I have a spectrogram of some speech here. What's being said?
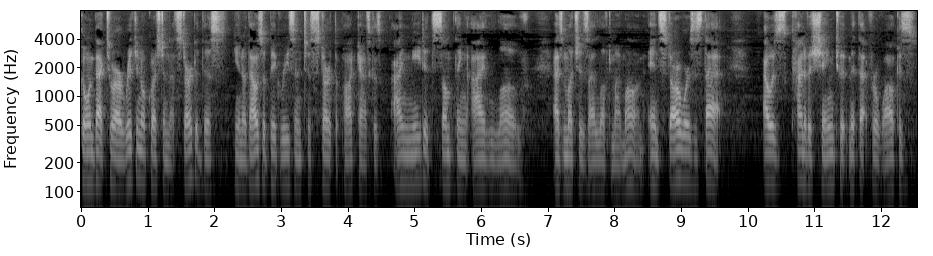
going back to our original question that started this, you know, that was a big reason to start the podcast because I needed something I love as much as I loved my mom. And Star Wars is that. I was kind of ashamed to admit that for a while because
